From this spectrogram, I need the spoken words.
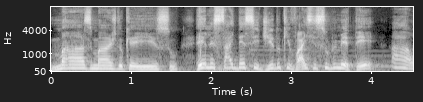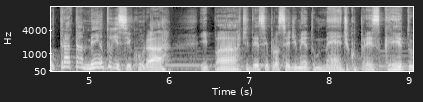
Mas mais do que isso, ele sai decidido que vai se submeter ao tratamento e se curar. E parte desse procedimento médico prescrito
